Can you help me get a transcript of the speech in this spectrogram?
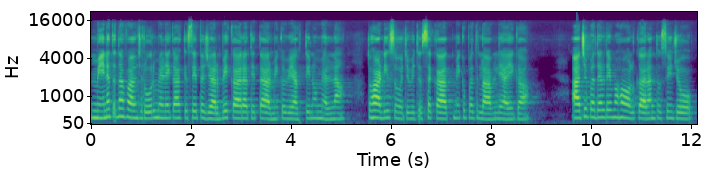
ਮਿਹਨਤ ਦਾ ਫਲ ਜ਼ਰੂਰ ਮਿਲੇਗਾ, ਕਿਸੇ ਤਜਰਬੇਕਾਰ ਅਤੇ ਧਾਰਮਿਕ ਵਿਅਕਤੀ ਨੂੰ ਮਿਲਣਾ ਤੁਹਾਡੀ ਸੋਚ ਵਿੱਚ ਸਕਾਰਾਤਮਕ ਬਦਲਾਵ ਲਿਆਏਗਾ। ਅੱਜ ਬਦਲਦੇ ਮਾਹੌਲ ਕਾਰਨ ਤੁਸੀਂ ਜੋ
